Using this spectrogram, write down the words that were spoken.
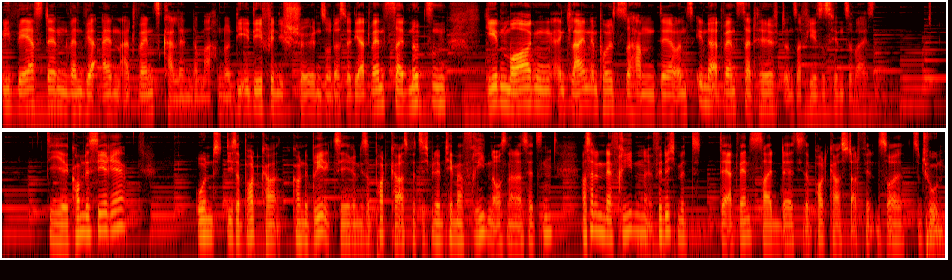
wie wäre es denn, wenn wir einen Adventskalender machen? Und die Idee finde ich schön, so dass wir die Adventszeit nutzen, jeden Morgen einen kleinen Impuls zu haben, der uns in der Adventszeit hilft, uns auf Jesus hinzuweisen die kommende Serie und dieser Podcast, kommende Predigtserie, dieser Podcast wird sich mit dem Thema Frieden auseinandersetzen. Was hat denn der Frieden für dich mit der Adventszeit, in der dieser Podcast stattfinden soll, zu tun?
